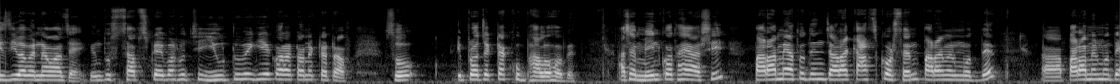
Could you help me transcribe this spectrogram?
ইজিভাবে নেওয়া যায়, কিন্তু সাবস্ক্রাইবার হচ্ছে ইউটিউবে গিয়ে করাটা অনেকটা টাফ সো এই প্রজেক্টটা খুব ভালো হবে। আচ্ছা মেন কথায় আসি পারামে এতদিন যারা কাজ করছেন পারামের মধ্যে পারামের মধ্যে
